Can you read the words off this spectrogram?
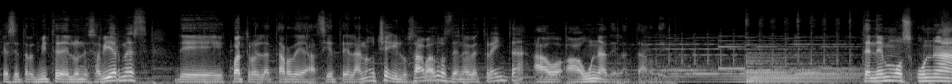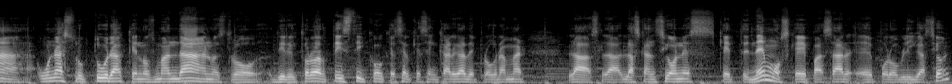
que se transmite de lunes a viernes de 4 de la tarde a 7 de la noche y los sábados de 9.30 a, a 1 de la tarde tenemos una, estructura que nos manda a nuestro director artístico, que es el que se encarga de programar las, canciones que tenemos que pasar eh, por obligación.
